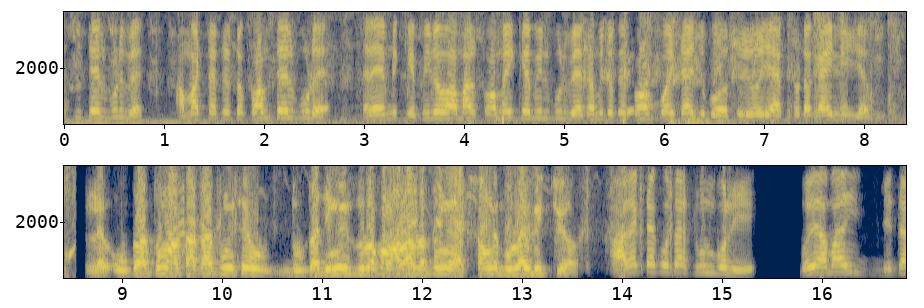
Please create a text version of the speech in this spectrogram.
একই তেল পুড়বে। আমারটাতে তো কম তেল পুড়ে। তাহলে এমনি কেবিলেও আমার কমেই কেবিল পুড়বে আমি তোকে কম পয়সায় দেবো তুই ওই একশো টাকায় নিয়ে যাবি। ওটা তোমার টাকা তুমি সে দুটো জিনিস দুরকম আলাদা তুমি একসঙ্গে গুলাই দিচ্ছ। আরেকটা কথা শুন বলি বলি আমার যেটা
